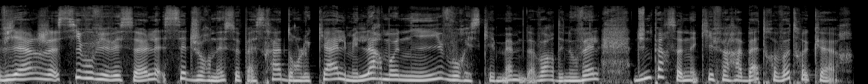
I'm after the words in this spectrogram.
Vierge, si vous vivez seul, cette journée se passera dans le calme et l'harmonie, vous risquez même d'avoir des nouvelles d'une personne qui fera battre votre cœur.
